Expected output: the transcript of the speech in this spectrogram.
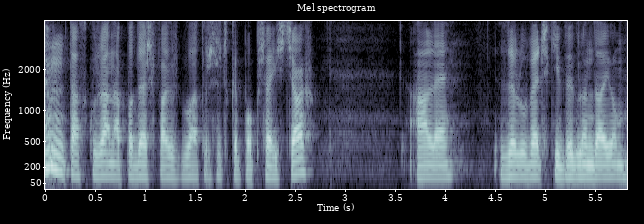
ta skórzana podeszwa już była troszeczkę po przejściach, ale zelóweczki wyglądają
